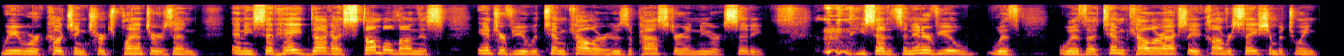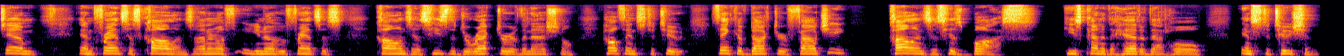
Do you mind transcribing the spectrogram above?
we were coaching church planters and and he said, "Hey Doug, I stumbled on this interview with Tim Keller, who's a pastor in New York City." he said it's an interview with with uh, Tim Keller, actually a conversation between Tim and Francis Collins. I don't know if you know who Francis Collins is. He's the director of the National Health Institute. Think of Dr. Fauci. Collins is his boss. He's kind of the head of that whole institution.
